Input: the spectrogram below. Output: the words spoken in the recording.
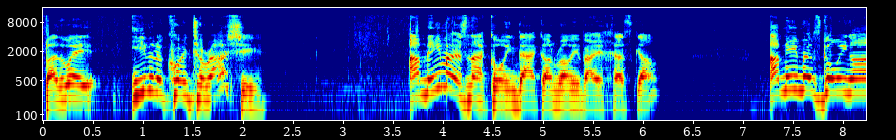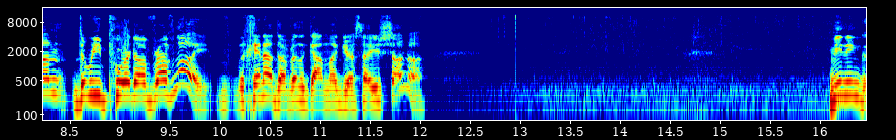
By the way, even according to Rashi, Amemar is not going back on Rami Bar Cheskel. Amemar is going on the report of Rav Noi. Meaning,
